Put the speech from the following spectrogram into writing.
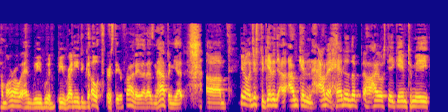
tomorrow and we would be ready to go Thursday or Friday. That hasn't happened yet. Um, you know, just to get it out, getting out ahead of the Ohio State game to me,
